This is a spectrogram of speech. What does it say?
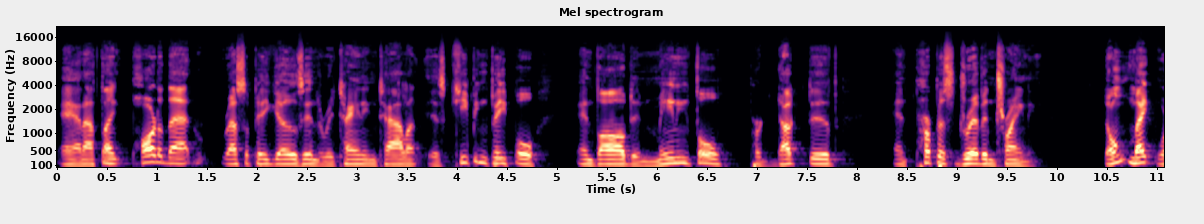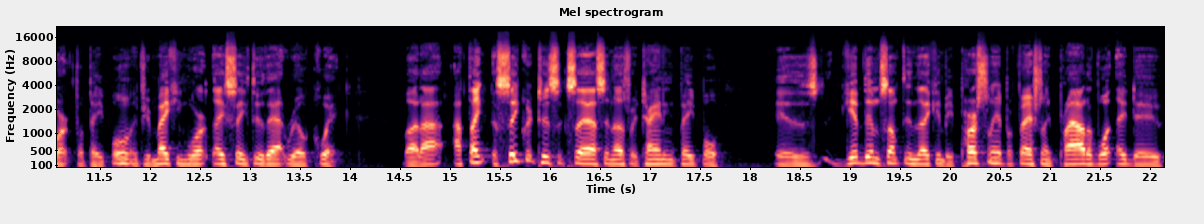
And I think part of that recipe goes into retaining talent is keeping people involved in meaningful, productive, and purpose driven training. Don't make work for people. If you're making work, they see through that real quick. But I, I think the secret to success in us retaining people is give them something they can be personally and professionally proud of what they do,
